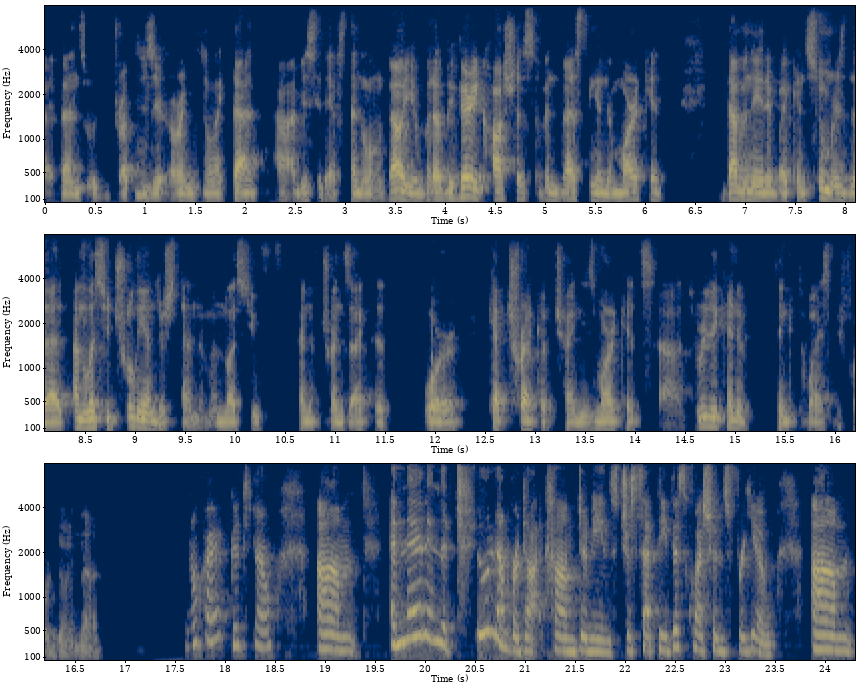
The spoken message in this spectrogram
events would drop to zero or anything like that. Uh, obviously, they have standalone value, but I'd be very cautious of investing in the market dominated by consumers that, unless you truly understand them, unless you've kind of transacted or kept track of Chinese markets, uh, to really kind of think twice before doing that. Okay, good to know. Um, and then in the two number.com domains, Giuseppe, this question's for you. Um,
